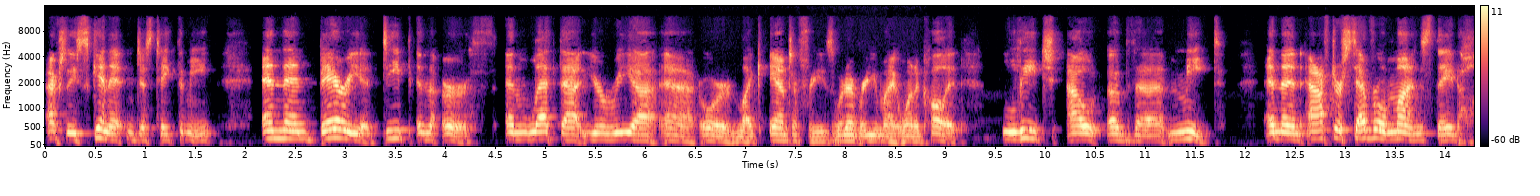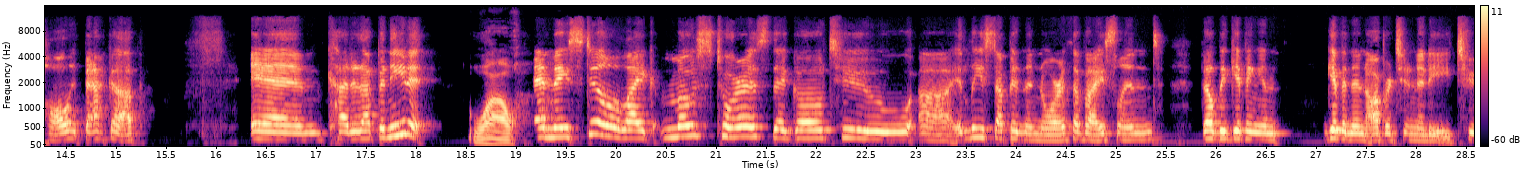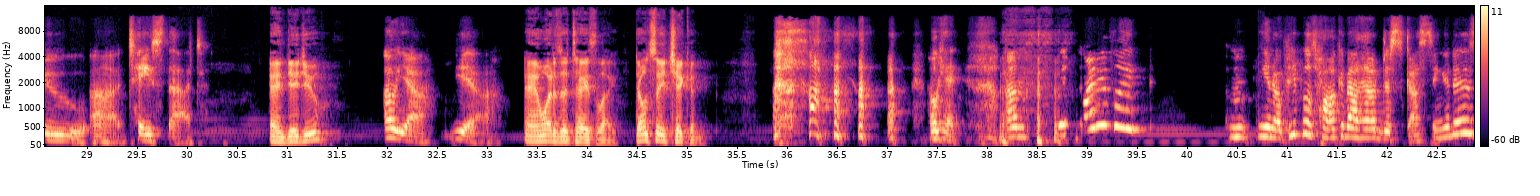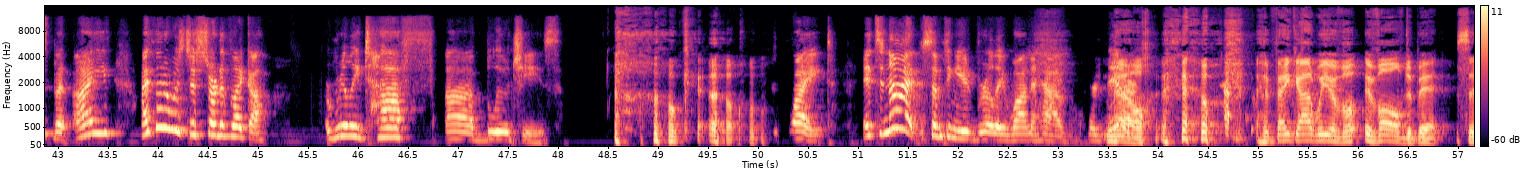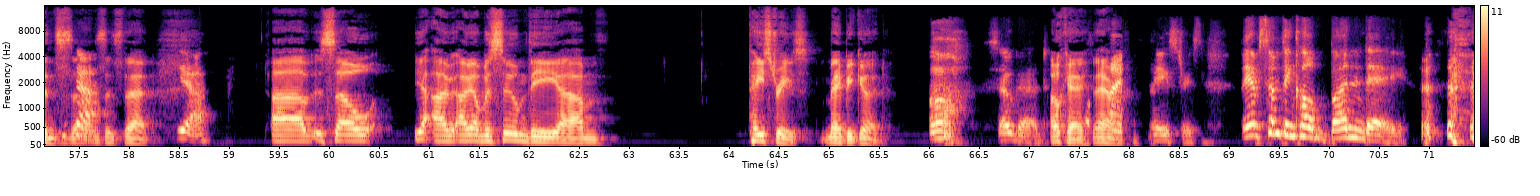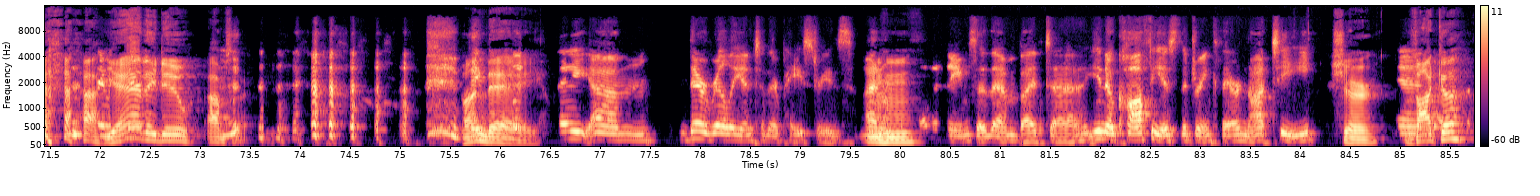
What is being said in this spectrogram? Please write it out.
actually skin it and just take the meat, and then bury it deep in the earth and let that urea uh, or like antifreeze, whatever you might want to call it, leach out of the meat. And then after several months, they'd haul it back up and cut it up and eat it. Wow. And they still like most tourists that go to uh, at least up in the north of Iceland, they'll be giving an given an opportunity to uh, taste that. And did you? Oh yeah, yeah. And what does it taste like? Don't say chicken. okay, um, it's kind of like you know people talk about how disgusting it is, but I I thought it was just sort of like a, a really tough uh, blue cheese. okay. Oh. white. It's not something you'd really want to have for dinner. No. Thank God we evol- evolved a bit since uh, since that. Yeah. Uh, so yeah, I, I would assume the um, pastries may be good. Oh, so good. Okay, there. Pastries. They have something called bun day. yeah, they do. I'm sorry. They- Day. They um they're really into their pastries. I don't Mhm. know the names of them, but uh, you know, coffee is the drink there, not tea. Sure. And- Vodka.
